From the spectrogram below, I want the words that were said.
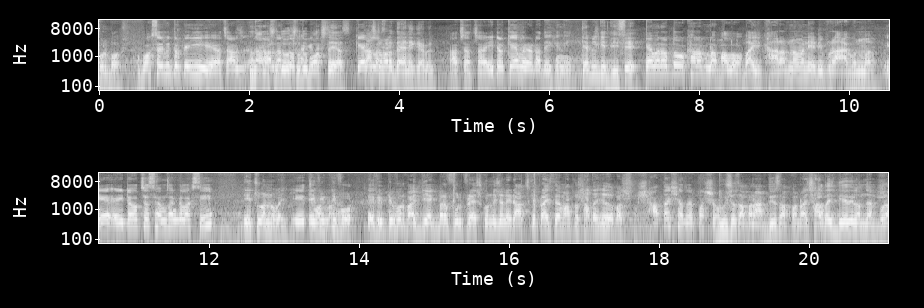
ফুল বক্স বক্সের ভিতর কি না না শুধু শুধু বক্সটাই আছে। কাস্টমার দেয় না কেবল আচ্ছা আচ্ছা এটার ক্যামেরাটা দেখে নেই। কেবল কি দিছে? ক্যামেরা তো খারাপ না ভালো। ভাই খারাপ না মানে এটি পুরো আগুন মাল। এটা হচ্ছে স্যামসাং গ্যালাক্সি এ চুয়ান্ন ভাই। A fifty four. A fifty four five G একবার ফুল ফ্রেশ কন্ডিশন এটা আজকে প্রাইস থাকে মাত্র সাতাশ হাজার পাঁচশো। সাতাইশ হাজার পাঁচশো? দুইশো ছাপ্পান্ন আর দুইশো ছাপ্পান্ন। আর সাতাশ দিয়ে দিলাম জান পুরো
